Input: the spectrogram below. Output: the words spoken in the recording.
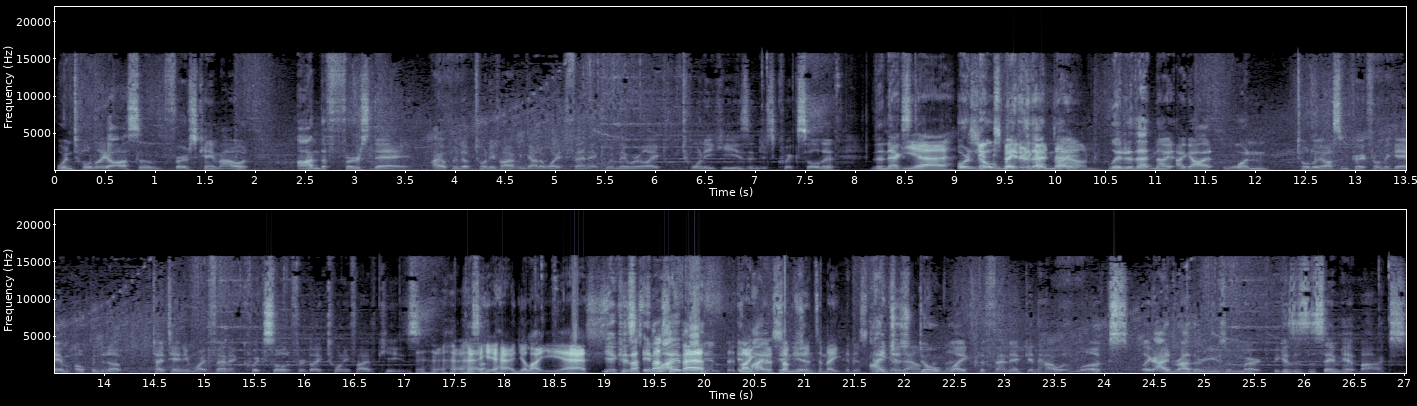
When Totally Awesome first came out, on the first day, I opened up 25 and got a white Fennec when they were like 20 keys and just quick sold it. The next Yeah, day, or no, later that night. down. Later that night, I got one Totally Awesome crate from the game, opened it up, titanium white Fennec, quick sold it for like 25 keys. yeah, and you're like, yes. Yeah, because in that's my fair opinion- in like my assumption opinion, to make that it's. I just don't like the Fennec and how it looks. Like, I'd rather use a Merc because it's the same hitbox.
